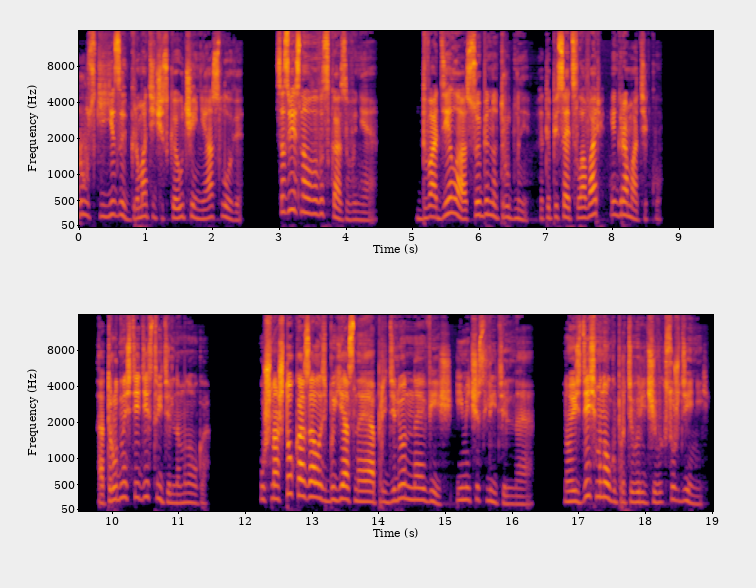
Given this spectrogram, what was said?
«Русский язык. Грамматическое учение о слове» с известного высказывания «Два дела особенно трудны – это писать словарь и грамматику». А трудностей действительно много. Уж на что, казалось бы, ясная и определенная вещь, имя числительное. Но и здесь много противоречивых суждений.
